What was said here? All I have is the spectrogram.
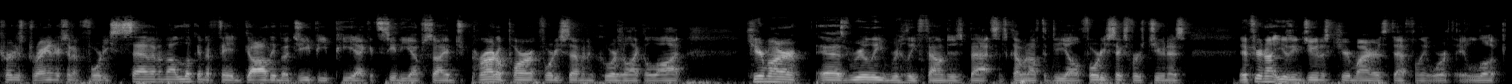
Curtis Granderson at 47. I'm not looking to fade Godley, but GPP, I could see the upside. Gerardo Parra at 47 and Coors I like a lot. Kiermaier has really, really found his bat since coming off the DL. 46 versus Junis. If you're not using Junis, Kiermaier is definitely worth a look.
